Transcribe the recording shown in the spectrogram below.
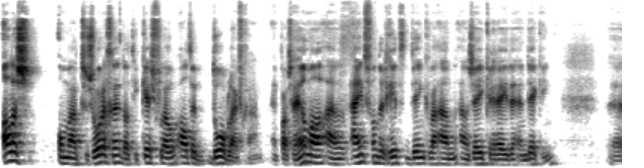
Alles om maar te zorgen dat die cashflow altijd door blijft gaan. En pas helemaal aan het eind van de rit denken we aan, aan zekerheden en dekking. Uh,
